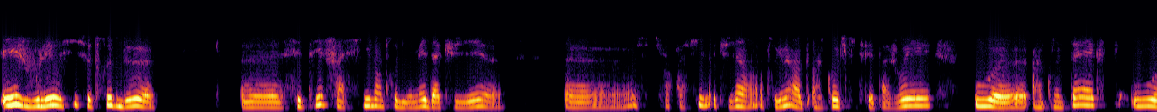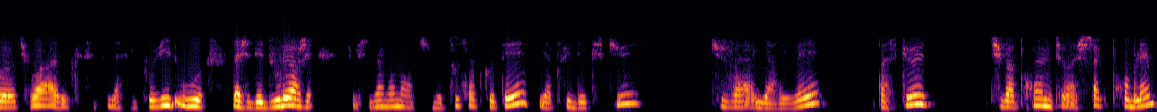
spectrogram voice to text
Et je voulais aussi ce truc de euh, c'était facile, entre guillemets, d'accuser, euh, euh, c'est toujours facile d'accuser, entre guillemets, un, coach qui ne te fait pas jouer, ou un contexte, ou, tu vois, là, c'est le Covid, ou là, j'ai des douleurs. Je me suis dit, non, non, non, tu mets tout ça de côté, il n'y a plus d'excuses, tu vas y arriver, parce que tu vas prendre, tu vois, chaque problème,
